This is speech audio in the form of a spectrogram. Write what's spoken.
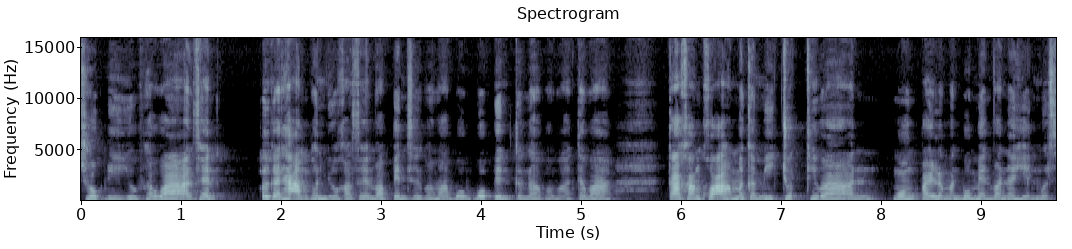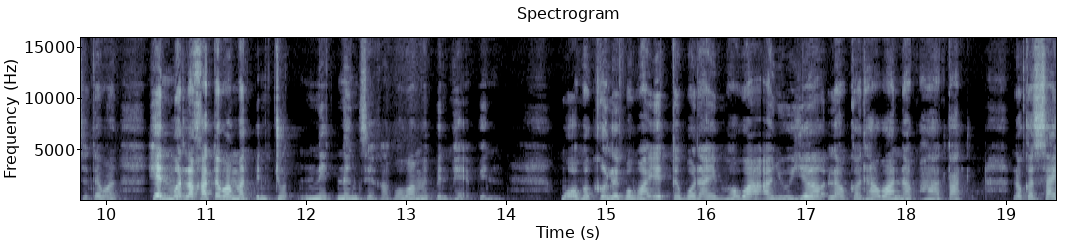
โชคดีอยู่เพราะว่าแฟนเอ้ยก็ถามเพิ่นอยู่ค่ะแฟนว่าเป็นเสร็จเพราะว่าบ่บ่เป็นตัวแล้วเพราะว่า แต่ว่า ตาข้างขวามันก็มีจุดที่ว่ามองไปแล้วมันบ่แม่นว่าน่ะเห็นหมดเสียแต่ว่าเห็นหมดแล้วค่ะ แต่ว่ามันเป็นจุดนิดนึงเสียค่ะ เพราะว่ามันเป็นแผลเป็นหมอเพิ่นก็เลยบอกว่าเอ๊ะแต่บ่ไดเพราะว่าอายุเยอะแล้วก็ถ้าว่าหน่ะผ่าตัด แล้วก็ใส่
